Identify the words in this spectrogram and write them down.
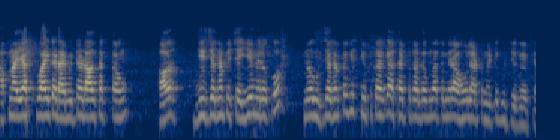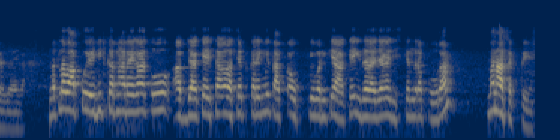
अपना एक्स वाई का डायमीटर डाल सकता हूँ। और जिस जगह पे चाहिए मेरे को, मैं उस जगह पे भी शिफ्ट करके एक्सेप्ट कर दूँगा तो मेरा होल ऑटोमेटिक उस जगह पे आ जाएगा। मतलब आपको एडिट करना रहेगा तो आप जाके ऐसा और एक्सेप्ट करेंगे तो आपका ओके बन के आके इधर आ जाएगा, जिसके अंदर आप प्रोग्राम बना सकते हैं।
